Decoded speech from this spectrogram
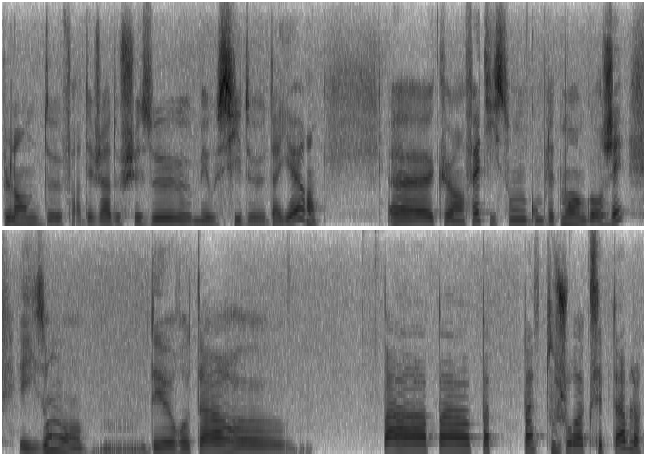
plantes, de, enfin, déjà de chez eux, mais aussi d'ailleurs euh, qu'en fait ils sont complètement engorgés et ils ont euh, des retards euh, pas, pas, pas, pas, toujours acceptables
